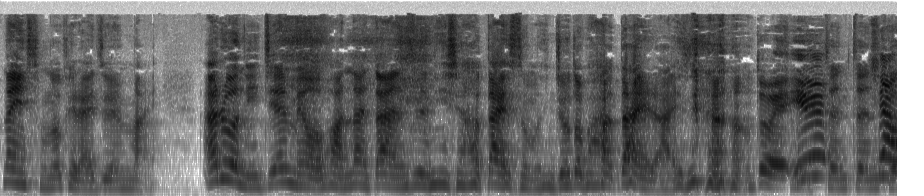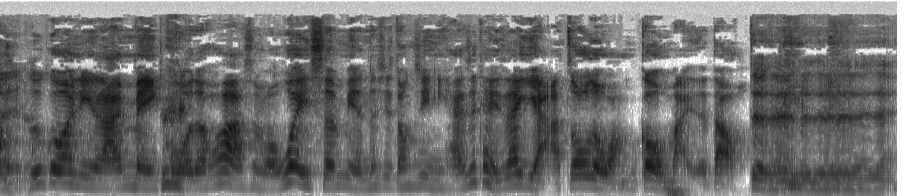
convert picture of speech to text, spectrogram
那你什么都可以来这边买。啊，如果你今天没有的话，那当然是你想要带什么，你就都把它带来这样。对，因为像如果你来美国的话，什么卫生棉那些东西，你还是可以在亚洲的网购买得到。对对对对对对对。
